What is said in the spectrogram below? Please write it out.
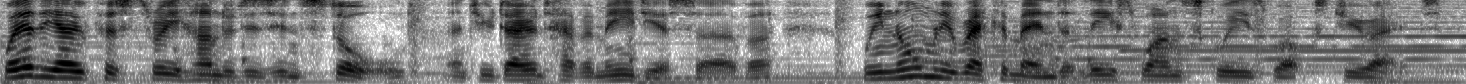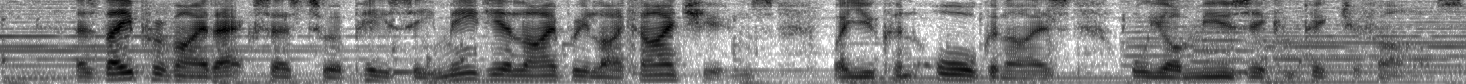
Where the Opus 300 is installed and you don't have a media server, we normally recommend at least one Squeezebox Duet, as they provide access to a PC media library like iTunes where you can organise all your music and picture files.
